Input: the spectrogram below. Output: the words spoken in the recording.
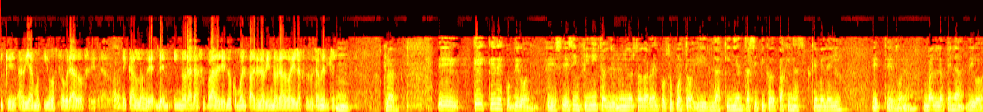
y que había motivos sobrados eh, de Carlos de, ignorar a su padre no como el padre lo había ignorado a él absolutamente. Mm. claro. Eh, ¿Qué, qué digo, es, es, infinito el universo de Gardel, por supuesto, y las 500 y pico de páginas que me leí, este, bueno, vale la pena, digo,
